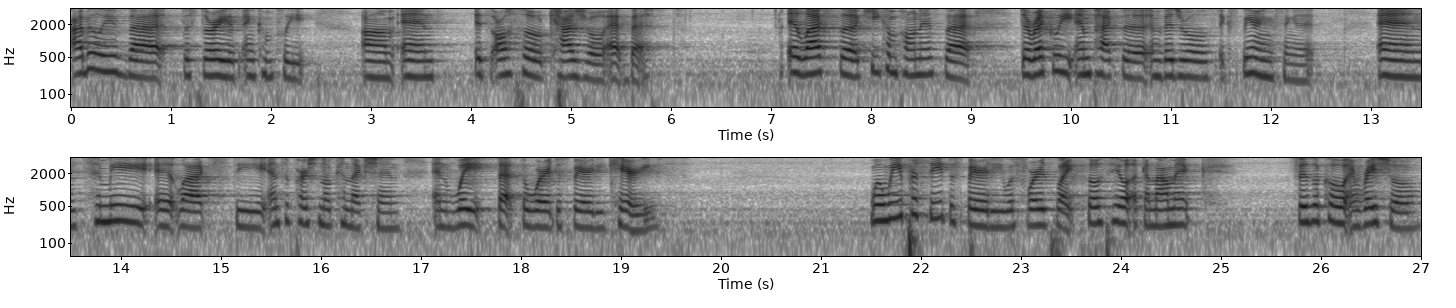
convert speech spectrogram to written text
I believe that the story is incomplete um, and it's also casual at best. It lacks the key components that directly impact the individuals experiencing it. And to me, it lacks the interpersonal connection and weight that the word disparity carries. When we perceive disparity with words like socioeconomic, physical, and racial,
